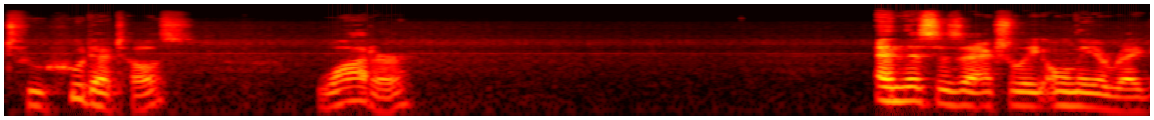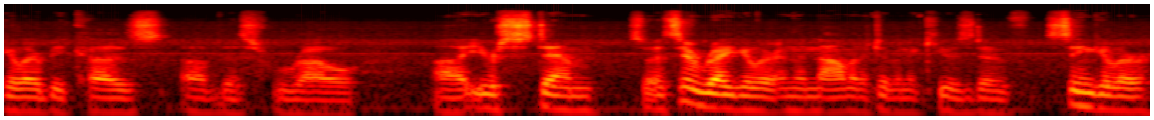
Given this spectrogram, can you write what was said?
tuhudatos, water. And this is actually only irregular because of this row. Uh, your stem, so it's irregular in the nominative and accusative singular,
